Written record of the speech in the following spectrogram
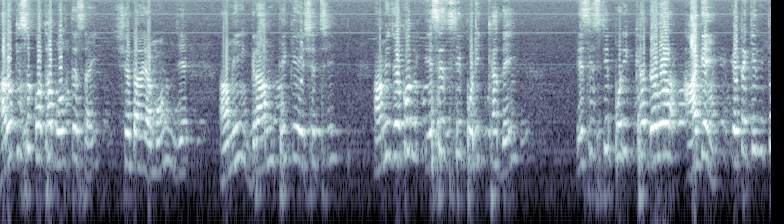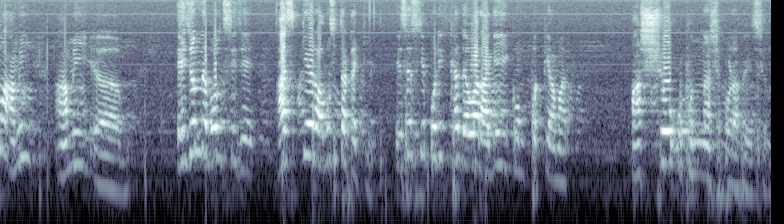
আরও কিছু কথা বলতে চাই, সেটা এমন যে আমি গ্রাম থেকে এসেছি। আমি যখন এসএসসি পরীক্ষা দেই, এসএসসি পরীক্ষা দেওয়ার আগেই, এটা কিন্তু আমি আমি এই জন্য বলছি যে আজকের অবস্থাটা কি? এসএসসি পরীক্ষা দেওয়ার আগেই কমপক্ষে আমার পাঁচশো উপন্যাস পড়া হয়েছিল।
